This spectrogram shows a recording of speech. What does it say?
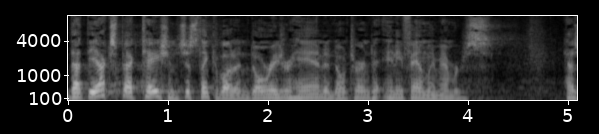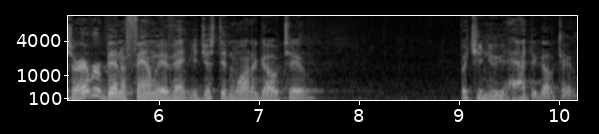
that the expectations, just think about it and don't raise your hand and don't turn to any family members. Has there ever been a family event you just didn't want to go to, but you knew you had to go to?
